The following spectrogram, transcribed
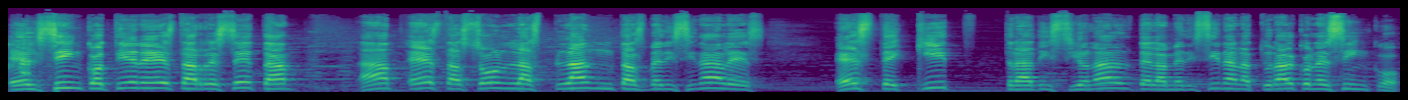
de- el 5 tiene esta receta. Ah, estas son las plantas medicinales. Este kit tradicional de la medicina natural con el 5.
